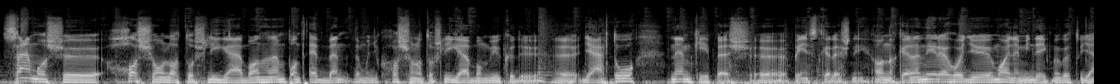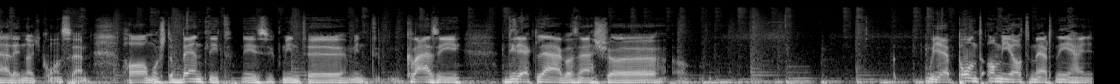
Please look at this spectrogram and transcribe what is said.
számos hasonlatos ligában, nem pont ebben, de mondjuk hasonlatos ligában működő gyártó nem képes pénzt keresni. Annak ellenére, hogy majdnem mindegyik mögött ugye áll egy nagy koncern. Ha most a Bentley-t nézzük, mint, mint kvázi direkt leágazás ugye pont amiatt, mert néhány,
